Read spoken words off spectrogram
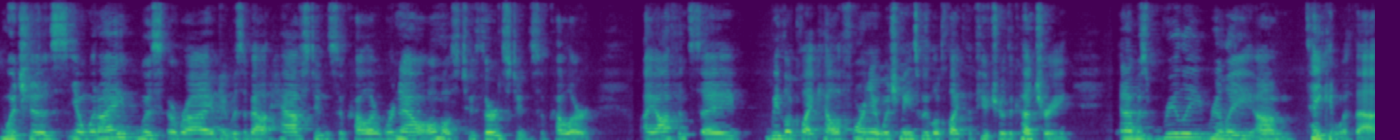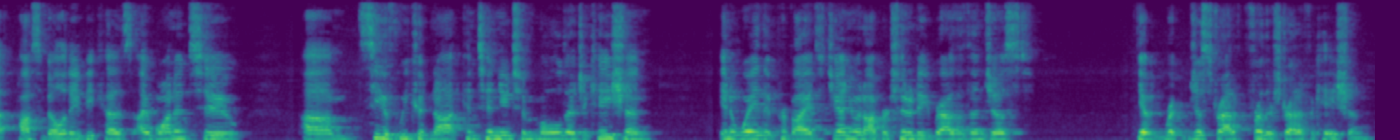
which is, you know, when I was arrived, it was about half students of color. We're now almost two thirds students of color. I often say we look like California, which means we look like the future of the country. And I was really, really um, taken with that possibility because I wanted to um, see if we could not continue to mold education in a way that provides genuine opportunity rather than just you know just strati- further stratification.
